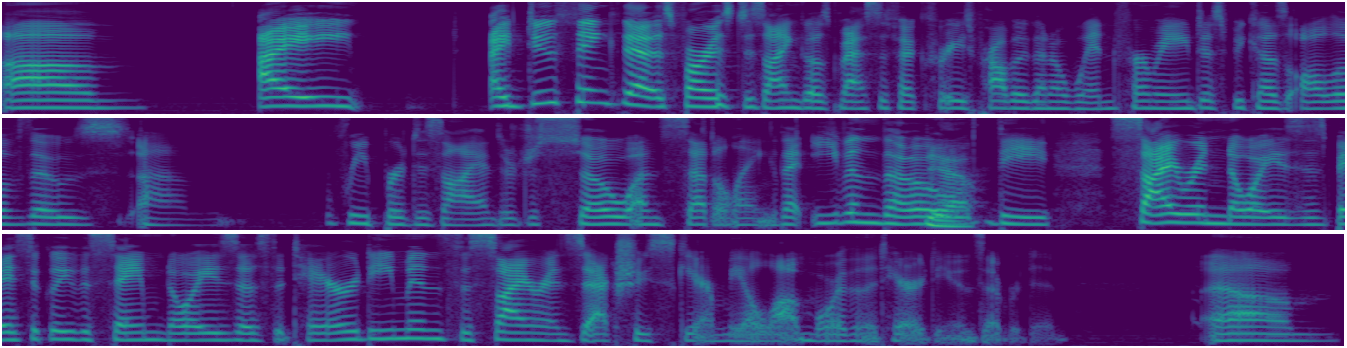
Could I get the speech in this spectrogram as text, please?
Um, I I do think that as far as design goes, Mass Effect Three is probably going to win for me, just because all of those um, Reaper designs are just so unsettling that even though Yeah. the siren noise is basically the same noise as the terror demons, the sirens actually scare me a lot more than the terror demons ever did. Um,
